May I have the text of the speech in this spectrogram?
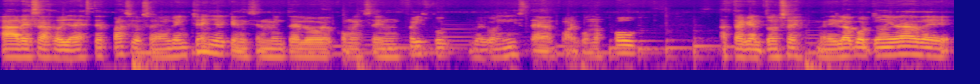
a desarrollar este espacio sea un Game Changer que inicialmente lo comencé en Facebook, luego en Instagram con algunos posts, hasta que entonces me di la oportunidad de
